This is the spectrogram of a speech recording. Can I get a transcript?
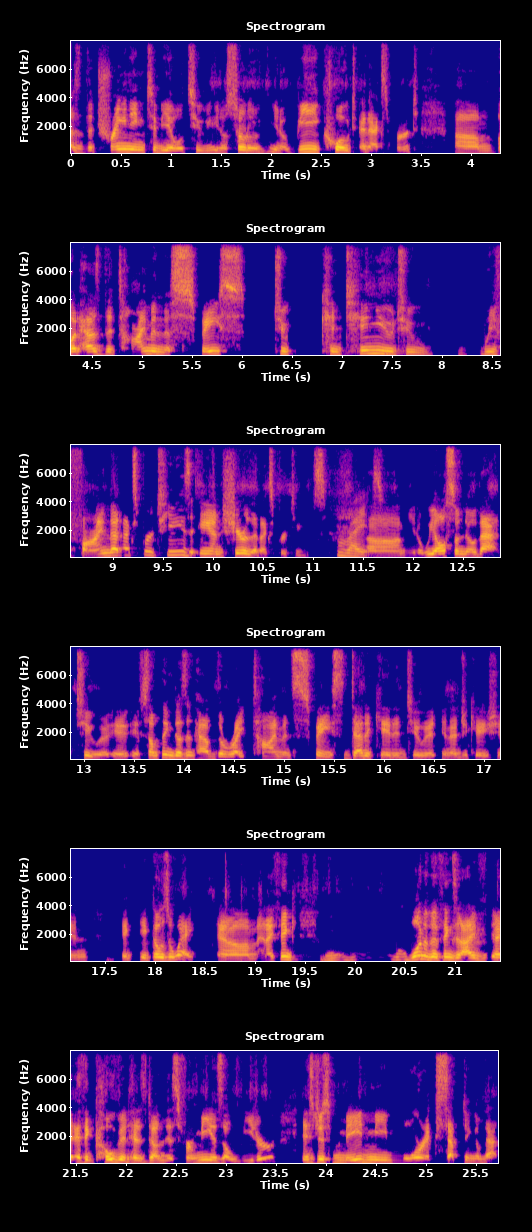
has the training to be able to, you know, sort of, you know, be quote an expert, um, but has the time and the space to continue to refine that expertise and share that expertise. Right. Um, you know, we also know that too. If, if, something doesn't have the right time and space dedicated to it in education, it, it goes away. Um, and I think one of the things that I've, I think COVID has done this for me as a leader is just made me more accepting of that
